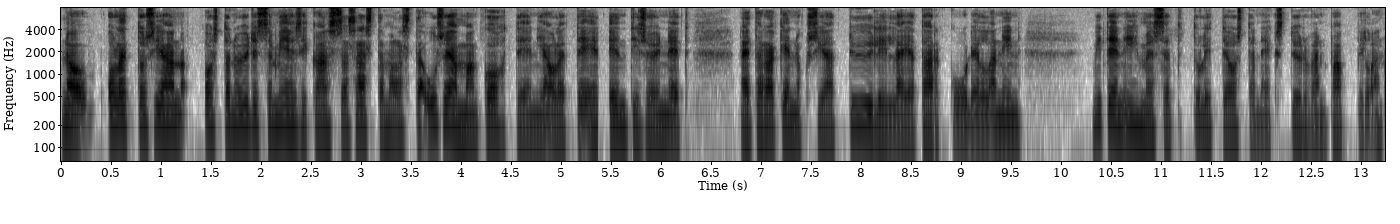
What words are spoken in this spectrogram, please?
No, olet tosiaan ostanut yhdessä miehesi kanssa Sastamalasta useamman kohteen ja olette entisöineet näitä rakennuksia tyylillä ja tarkkuudella, niin miten ihmeessä te tulitte ostaneeksi Tyrvän pappilan?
